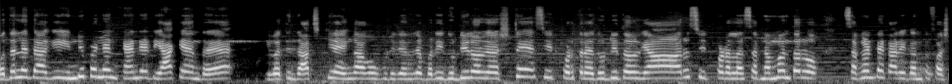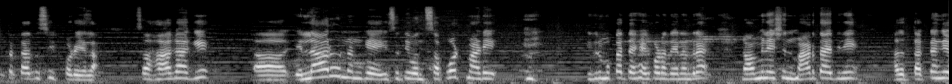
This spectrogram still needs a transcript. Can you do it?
ಮೊದಲನೇದಾಗಿ ಇಂಡಿಪೆಂಡೆಂಟ್ ಕ್ಯಾಂಡಿಡೇಟ್ ಯಾಕೆ ಅಂದ್ರೆ, ಇವತ್ತಿನ ರಾಜಕೀಯ ಹೆಂಗಾಗೋಗ್ಬಿಟ್ಟಿದೆ ಅಂದ್ರೆ, ಬರೀ ದುಡ್ಡಿರೋರಿಗೆ ಅಷ್ಟೇ ಸೀಟ್ ಕೊಡ್ತಾರೆ. ದುಡ್ಡಿದ್ದವ್ರಿಗೆ ಯಾರು ಸೀಟ್ ಕೊಡಲ್ಲ ಸರ್. ನಮ್ಮಂಥವ್ರು ಸಂಘಟನೆಕಾರಿಗಂತೂ ಫಸ್ಟ್ ಕಾದು ಸೀಟ್ ಕೊಡೋಲ್ಲ ಸೊ ಹಾಗಾಗಿ ಎಲ್ಲರೂ ನನಗೆ ಈ ಸತಿ ಒಂದು ಸಪೋರ್ಟ್ ಮಾಡಿ. ಇದ್ರ ಮುಖಾಂತರ ಹೇಳ್ಕೊಳೋದು ಏನಂದ್ರೆ ನಾಮಿನೇಷನ್ ಮಾಡ್ತಾ ಇದ್ದೀನಿ. ಅದ್ರ ತಕ್ಕಂಗೆ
